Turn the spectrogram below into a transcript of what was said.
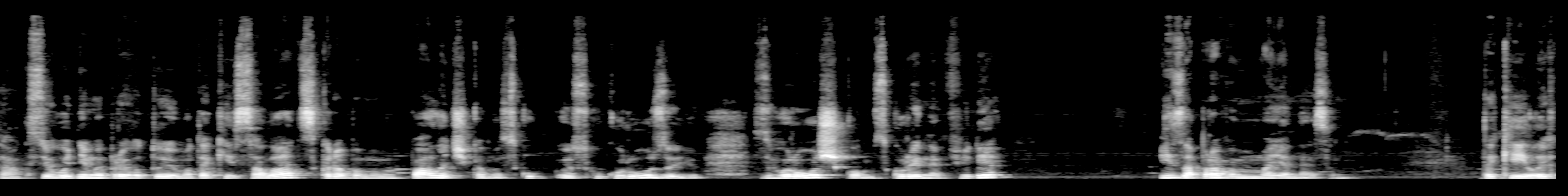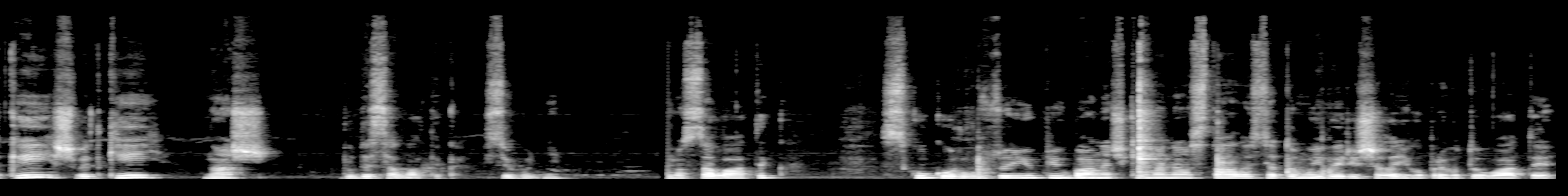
Так, сьогодні ми приготуємо такий салат з крабовими паличками, з, ку- з кукурузою, з горошком, з куриним філе і заправимо майонезом. Такий легкий, швидкий наш буде салатик сьогодні. Салатик з кукурузою, півбаночки в мене осталося, тому і вирішила його приготувати.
